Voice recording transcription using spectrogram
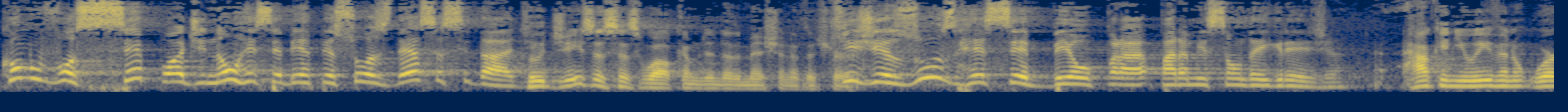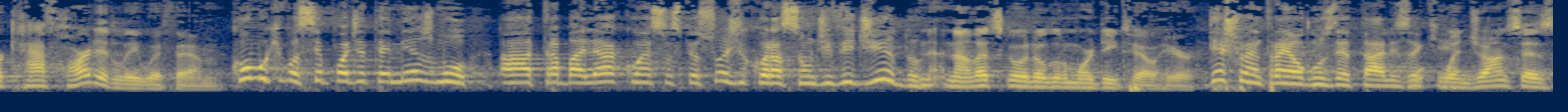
como você pode não receber pessoas dessa cidade who Jesus has welcomed into the mission of the que church? Jesus recebeu pra, para a missão da igreja? How can you even work half-heartedly with them? Como que você pode até mesmo ah, trabalhar com essas pessoas de coração dividido? N- Now let's go into a little more detail here. Deixa eu entrar em alguns detalhes aqui. When John says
